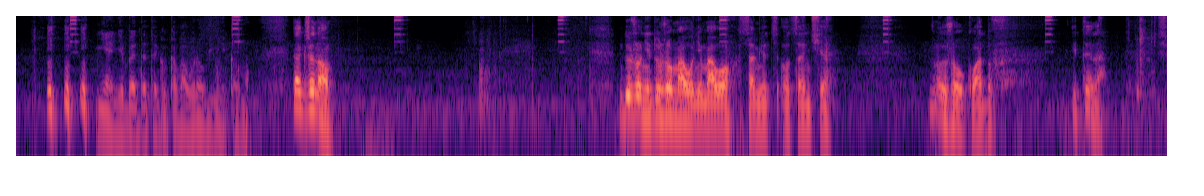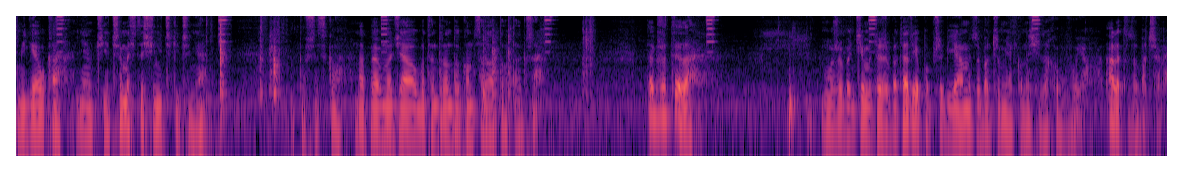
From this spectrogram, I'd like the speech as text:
nie, nie będę tego kawału robił nikomu. Także no. Dużo, niedużo, mało, nie mało. Sami ocencie. Dużo układów. I tyle. Śmigiełka. Nie wiem, czy nie trzymać te silniczki, czy nie. To wszystko na pewno działa, bo ten dron do końca latał, także. Także tyle. Może będziemy też baterie poprzebijamy, zobaczymy jak one się zachowują. Ale to zobaczymy.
